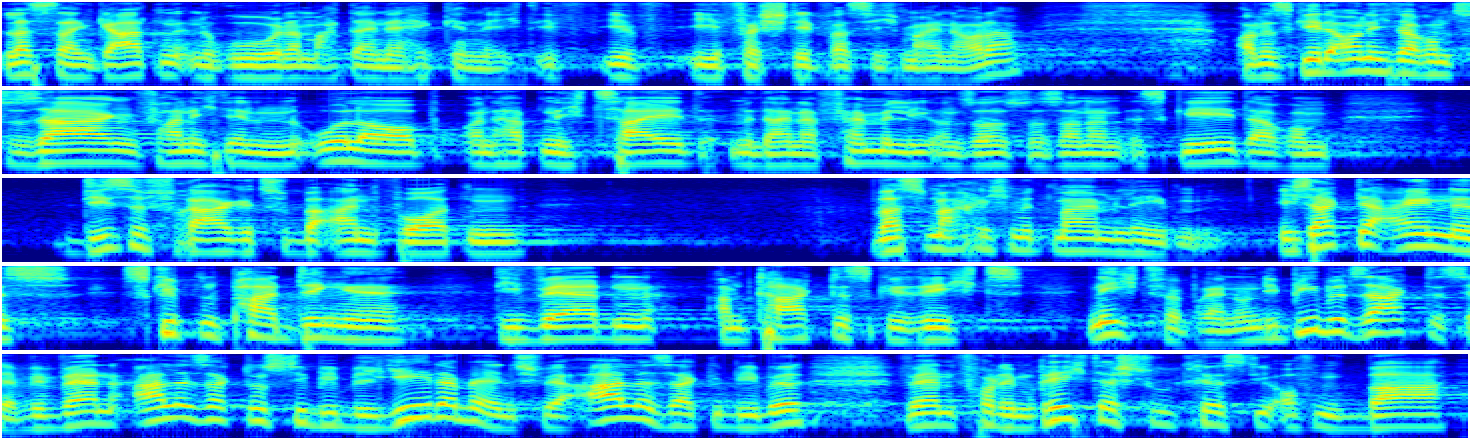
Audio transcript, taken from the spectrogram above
lass deinen Garten in Ruhe oder mach deine Hecke nicht. Ihr, ihr, ihr versteht, was ich meine, oder? Und es geht auch nicht darum zu sagen, fahr nicht in den Urlaub und hab nicht Zeit mit deiner Family und sonst was, sondern es geht darum, diese Frage zu beantworten, was mache ich mit meinem Leben? Ich sage dir eines, es gibt ein paar Dinge, die werden am Tag des Gerichts nicht verbrennen. Und die Bibel sagt es ja, wir werden alle, sagt uns die Bibel, jeder Mensch, wir alle, sagt die Bibel, werden vor dem Richterstuhl Christi offenbar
